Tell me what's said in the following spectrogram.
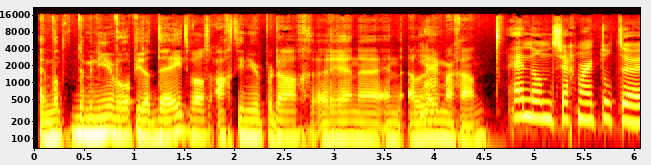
En want de manier waarop je dat deed was 18 uur per dag rennen en alleen Ja. maar gaan. En dan zeg maar tot eh,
